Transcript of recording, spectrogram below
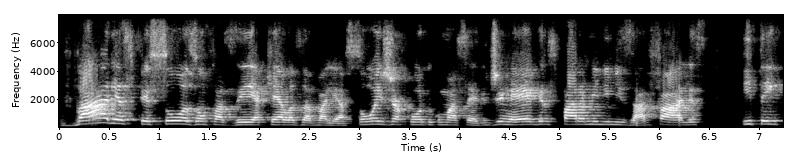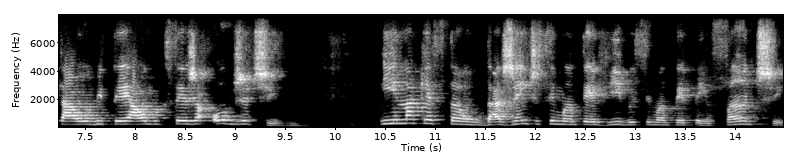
Várias pessoas vão fazer aquelas avaliações de acordo com uma série de regras para minimizar falhas e tentar obter algo que seja objetivo. E na questão da gente se manter vivo e se manter pensante,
